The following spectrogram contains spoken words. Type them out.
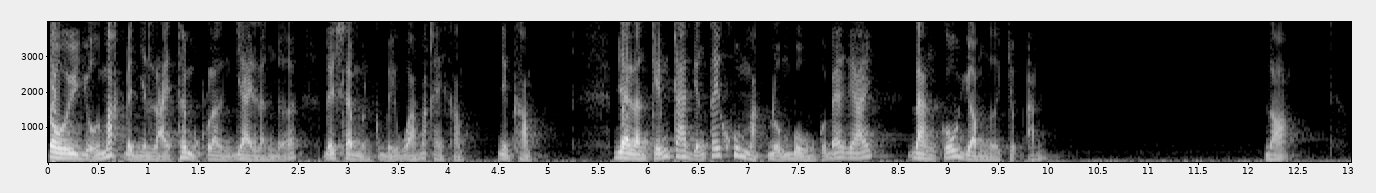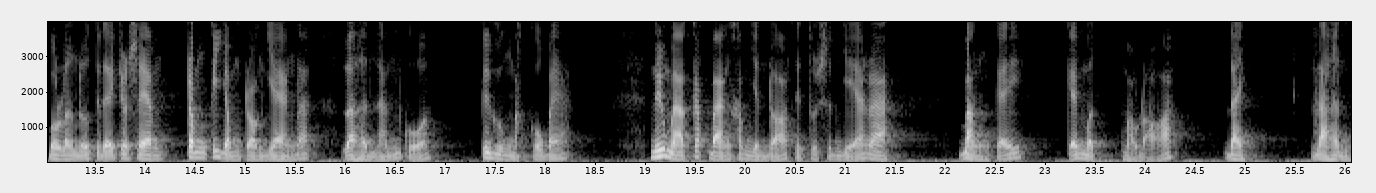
Tôi dụi mắt để nhìn lại thêm một lần, vài lần nữa để xem mình có bị qua mắt hay không. Nhưng không. Vài lần kiểm tra vẫn thấy khuôn mặt đượm buồn của bé gái đang cố dòm người chụp ảnh. Đó, một lần nữa tôi để cho xem trong cái vòng tròn vàng đó là hình ảnh của cái gương mặt cô bé. Nếu mà các bạn không nhìn rõ thì tôi xin vẽ ra bằng cái, cái mực màu đỏ. Đây là hình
